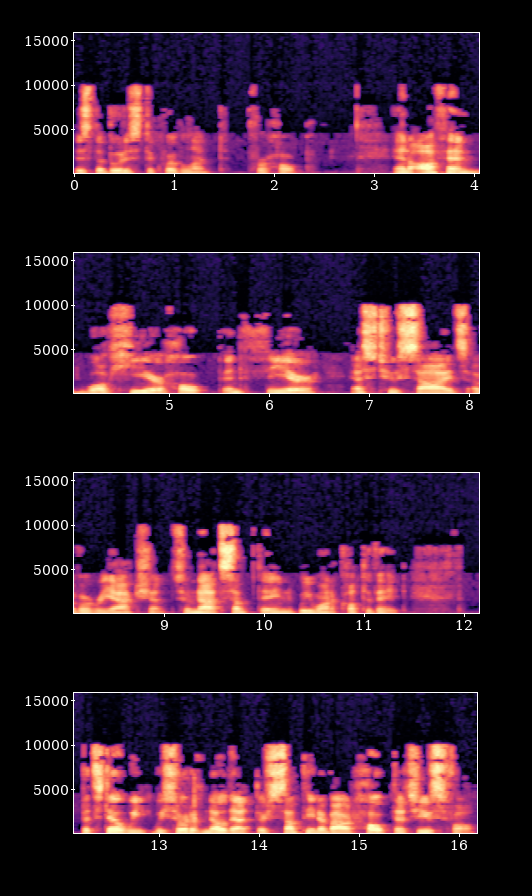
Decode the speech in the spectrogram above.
is the Buddhist equivalent for hope. And often we'll hear hope and fear as two sides of a reaction. So not something we want to cultivate. But still, we, we sort of know that there's something about hope that's useful.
